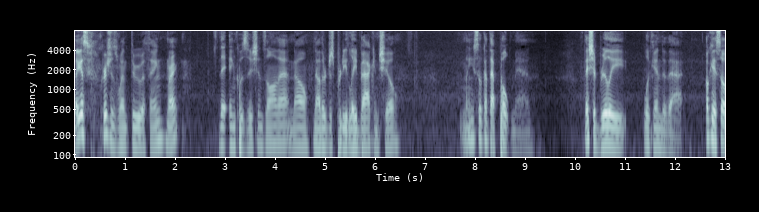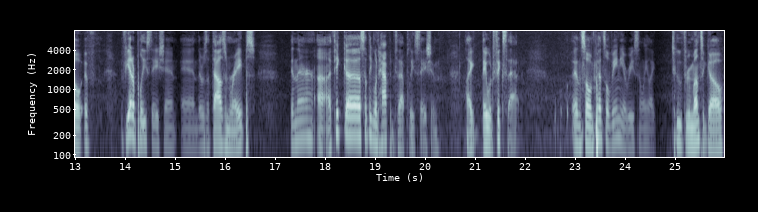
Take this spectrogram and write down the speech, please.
I guess Christians went through a thing, right? The Inquisitions and all that. Now, now they're just pretty laid back and chill. I mean, you still got that Pope, man. They should really look into that. Okay, so if if you had a police station and there was a thousand rapes in there, uh, I think uh, something would happen to that police station. Like they would fix that. And so in Pennsylvania recently, like two three months ago,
